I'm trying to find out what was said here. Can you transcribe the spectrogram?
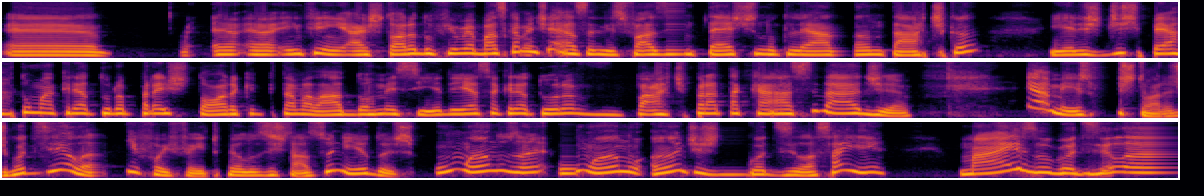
É, é, é, enfim, a história do filme é basicamente essa: eles fazem um teste nuclear na Antártica e eles despertam uma criatura pré-histórica que estava lá adormecida e essa criatura parte para atacar a cidade. É a mesma história de Godzilla e foi feito pelos Estados Unidos um ano, um ano antes do Godzilla sair. Mas o Godzilla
